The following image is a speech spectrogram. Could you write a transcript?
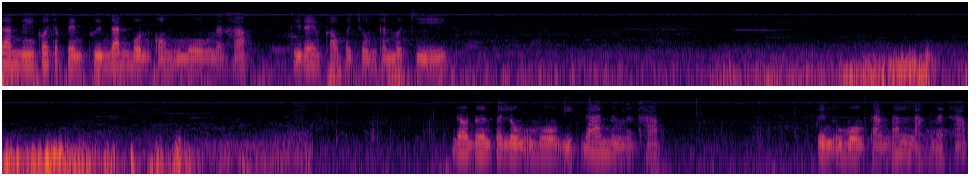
ด้านนี้ก็จะเป็นพื้นด้านบนของอุโมงค์นะครับ ที่ได้เข้าไปชมกันเมื่อกี้เราเดินไปลงอุโมงค์อีกด้านหนึ่งนะครับ เป็นอุโมงค์ทางด้านหลังนะครับ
